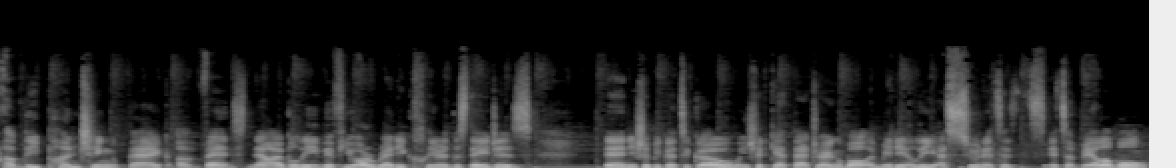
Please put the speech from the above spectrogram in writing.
of the punching bag event. Now, I believe if you already cleared the stages, then you should be good to go. You should get that Dragon Ball immediately as soon as it's, it's available.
